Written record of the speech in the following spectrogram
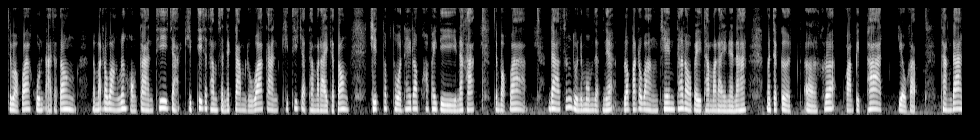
จะบอกว่าคุณอาจจะต้องระมัดระวังเรื่องของการที่จะคิดที่จะทำสัญญกรรม หรือว่าการคิดที่จะทำอะไรจะต้องคิดทบทวนให้รอบคอบให้ดีนะคะ จะบอกว่าดาวซึ่งอยู่ในมุมแบบเนี้ยระมัดระวัง เช่น ถ้าเราไปทำอะไรเนี่ยนะ มันจะเกิดเอ่อเรื่องความผิดพลาดเกี่ยวกับ ทางด้าน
